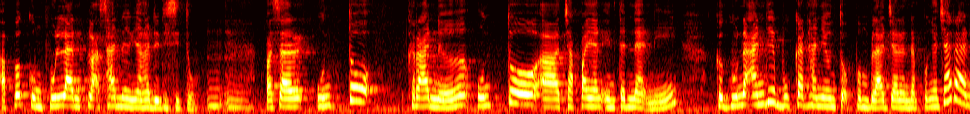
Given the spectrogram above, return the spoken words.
apa kumpulan pelaksana yang ada di situ. Mm-mm. Pasal untuk kerana untuk uh, capaian internet ni kegunaan dia bukan hanya untuk pembelajaran dan pengajaran.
